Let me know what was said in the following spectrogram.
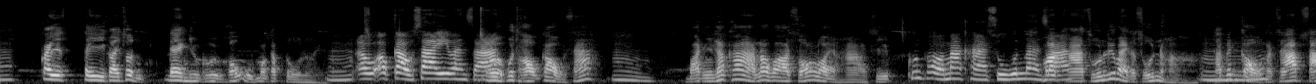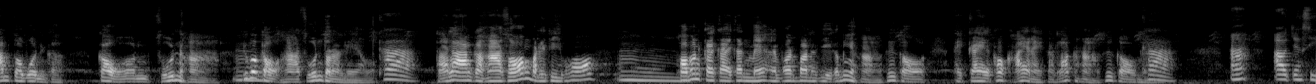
มไก่ตีไก่ส้นแดงอยู่คือเขาอุ้มมากับตัวเลย อืมเอาเอาเก่าใส่วันซะเออผู้เฒ่าเก่าซะอืม บาทนี้ราคาเล่าว่าสองร้อยห้าสิบคุณพ่อมาคาศูนย์วันมาซะหาศูนย์หรือไม่ก็ศูนย์หาอืม ถ้าเป็นเก่ากับซับสามตัวบนนี่ก็เก่าศูนย์หาอืมหรือว่าเก่าหาศูนย์ตอนนั้นแล้วค่ะ ถ้าล่างก็หาสองบาททีพออืมพอมันไกลๆกันแม้ไอ้พอบาททีก็มีหาคือเก่าไอ้ไก่เขาขายให้กันรักหาคือเก่าแหม ค่ะอะเอาจังสี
